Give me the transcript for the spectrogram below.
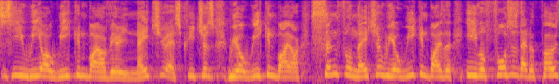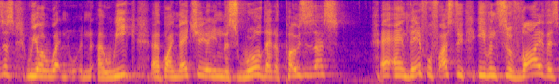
See, we are weakened by our very nature as creatures. We are weakened by our sinful nature. We are weakened by the evil forces that oppose us. We are uh, weak uh, by nature in this world that opposes us. And therefore, for us to even survive as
